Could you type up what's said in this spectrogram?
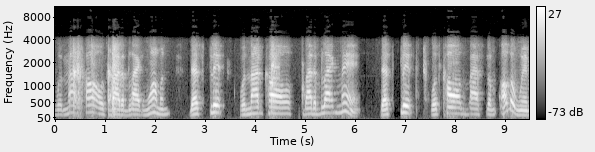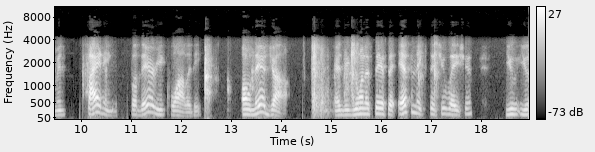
was not caused by the black woman. That split was not caused by the black man. That split was caused by some other women fighting for their equality on their job. And if you want to say it's an ethnic situation, you you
